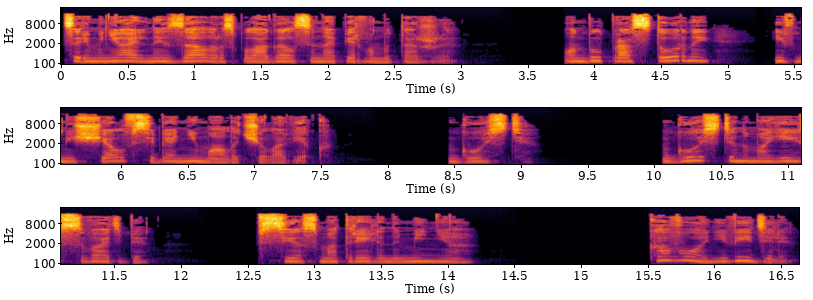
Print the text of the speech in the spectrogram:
Церемониальный зал располагался на первом этаже. Он был просторный и вмещал в себя немало человек. Гости. Гости на моей свадьбе. Все смотрели на меня. Кого они видели?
